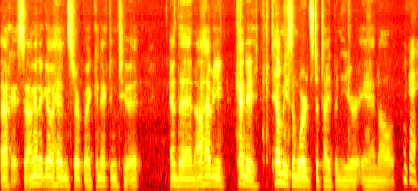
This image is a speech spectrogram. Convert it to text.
Okay, so I'm going to go ahead and start by connecting to it. And then I'll have you kind of tell me some words to type in here and I'll okay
